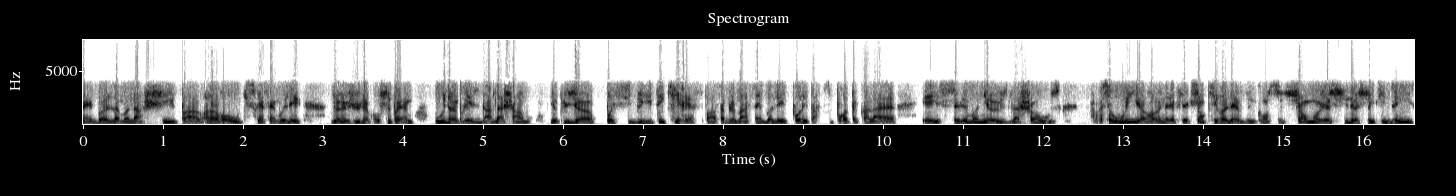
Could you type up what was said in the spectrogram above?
symbole de la monarchie par un rôle qui serait symbolique d'un juge de la Cour suprême ou d'un président de la Chambre. Il y a plusieurs possibilités qui restent passablement symboliques pour les parties protocolaires et cérémonieuses de la chose. Après ça, oui, il y aura une réflexion qui relève d'une constitution. Moi, je suis de ceux qui disent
